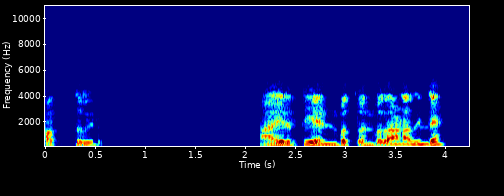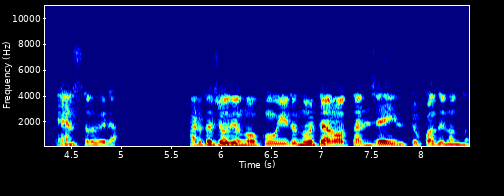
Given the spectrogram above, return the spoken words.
പത്ത് വരും. ആയിരത്തി എൺപത്തി ഒൻപതാണ് അതിന്റെ ആൻസർ വരിക. അടുത്ത ചോദ്യം നോക്കൂ. ഇരുന്നൂറ്റി അറുപത്തി അഞ്ച് ഇന്റു പതിനൊന്ന്.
